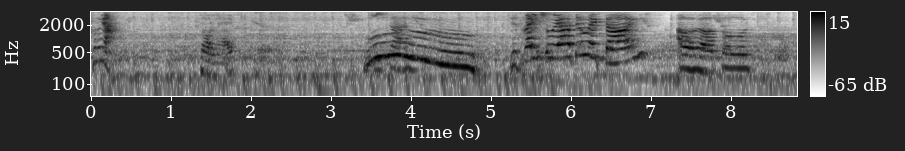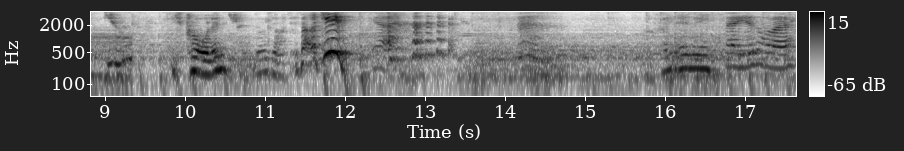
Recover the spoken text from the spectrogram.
Come here. Doll head. Woo! Just the way I do it, guys. Oh, my God. He's crawling. No, he's not. Is that a team? yeah. Right there, mate. there he is over there.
